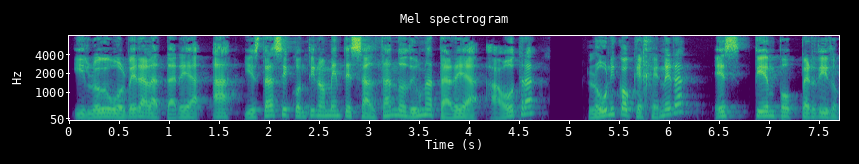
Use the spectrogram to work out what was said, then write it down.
y luego volver a la tarea A y estar así continuamente saltando de una tarea a otra, lo único que genera es tiempo perdido.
